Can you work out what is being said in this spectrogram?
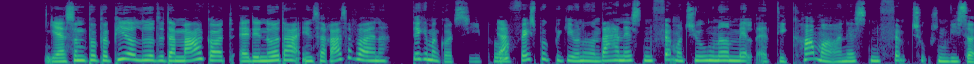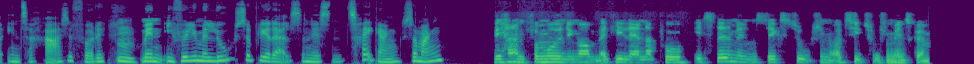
Ja, sådan på papiret lyder det da meget godt. Er det noget, der er interesse for, Anna? Det kan man godt sige. På ja. Facebook-begivenheden, der har næsten 2500 meldt, at de kommer, og næsten 5000 viser interesse for det. Mm. Men ifølge Malou, så bliver der altså næsten tre gange så mange. Vi har en formodning om, at vi lander på et sted mellem 6.000 og 10.000 mennesker.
